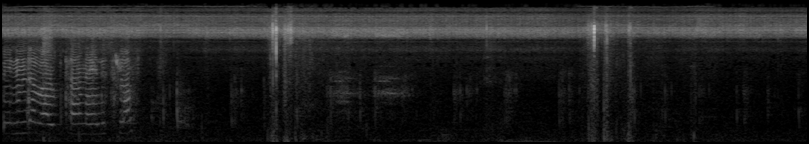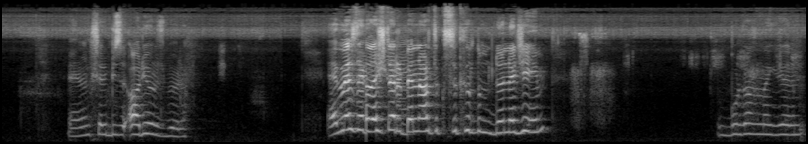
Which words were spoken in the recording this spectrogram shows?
Benim de var bir tane elitram. Yani arkadaşlar biz arıyoruz böyle. Evet arkadaşlar ben artık sıkıldım döneceğim. Buradan da girelim.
